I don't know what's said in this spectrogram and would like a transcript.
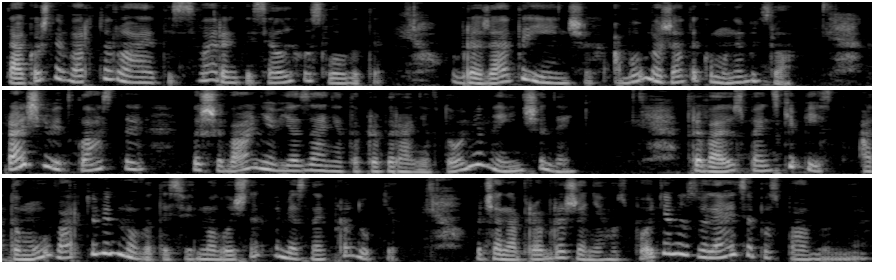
Також не варто лаятись, сваритися, лихословити, ображати інших або бажати кому-небудь зла. Краще відкласти вишивання, в'язання та прибирання в домі на інший день. Триває Успенський піст, а тому варто відмовитись від молочних та м'ясних продуктів, хоча на преображення Господнє дозволяється поспавлення.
